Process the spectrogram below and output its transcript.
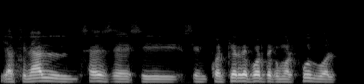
Y al final, ¿sabes? Eh, si, si en cualquier deporte como el fútbol,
